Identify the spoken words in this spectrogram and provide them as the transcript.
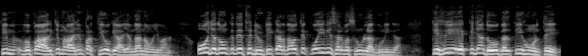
ਕਿ ਮ- ਵਿਭਾਗ 'ਚ ਮੁਲਾਜ਼ਮ ਭਰਤੀ ਹੋ ਕੇ ਆ ਜਾਂਦਾ ਨੌਜਵਾਨ। ਉਹ ਜਦੋਂ ਕਿਤੇ ਇੱਥੇ ਡਿਊਟੀ ਕਰਦਾ ਉਹ ਤੇ ਕੋਈ ਵੀ ਸਰਵਿਸ ਰੂਲ ਲਾਗੂ ਨਹੀਂਗਾ ਕਿਸੇ ਇੱਕ ਜਾਂ ਦੋ ਗਲਤੀ ਹੋਣ ਤੇ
